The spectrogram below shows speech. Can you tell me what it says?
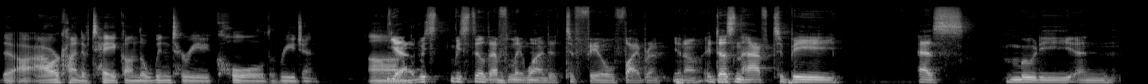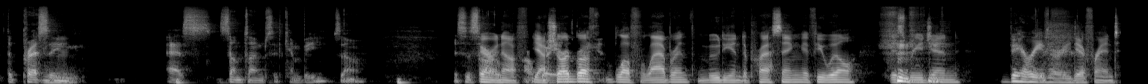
the, our kind of take on the wintry, cold region. Um, yeah, we we still definitely want it to feel vibrant. You know, it doesn't have to be as moody and depressing mm-hmm as sometimes it can be. So this is fair our, enough. Our yeah, Shard Bluff, Bluff Labyrinth, moody and depressing, if you will. This region very very different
